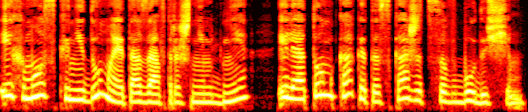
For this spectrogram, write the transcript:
Их мозг не думает о завтрашнем дне или о том, как это скажется в будущем.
